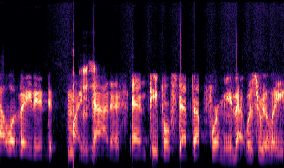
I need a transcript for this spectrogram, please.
elevated my status, and people stepped up for me, and that was really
